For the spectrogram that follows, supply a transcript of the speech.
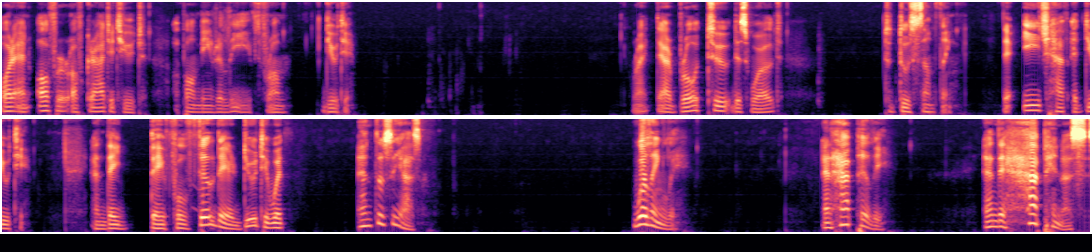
or an offer of gratitude upon being relieved from duty. Right? They are brought to this world to do something. They each have a duty and they, they fulfill their duty with enthusiasm, willingly, and happily and the happiness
